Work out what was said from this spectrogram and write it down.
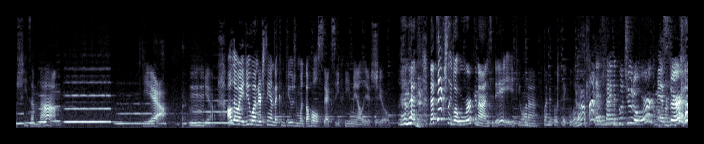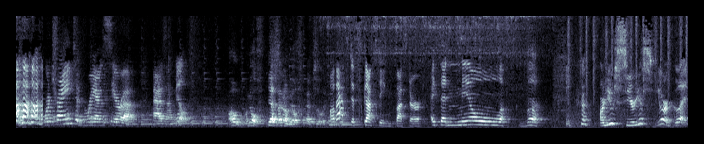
She's a mom. Yeah. Mhm, yeah. Although I do understand the confusion with the whole sexy female issue. And that, that's actually what we're working on today. If you wanna wanna go take a look. Yeah. On, it's time to put you to work, mister. we're trying to brand Sarah as a MILF. Oh, a MILF. Yes, I know a MILF. Absolutely. Oh, that's disgusting, Buster. I said MILF. Are you serious? You're good.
